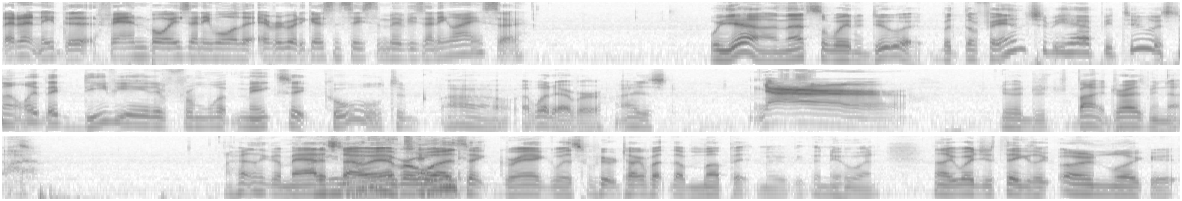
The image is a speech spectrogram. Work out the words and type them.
They don't need the fanboys anymore. That everybody goes and sees the movies anyway. So Well, yeah, and that's the way to do it. But the fans should be happy too. It's not like they deviated from what makes it cool to. Oh, whatever. I just. Arr. It it drives me nuts. I don't think the maddest I ever was entertained? that Greg was. We were talking about the Muppet movie, the new one. I'm like, what'd you think? He's like, I didn't like it.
